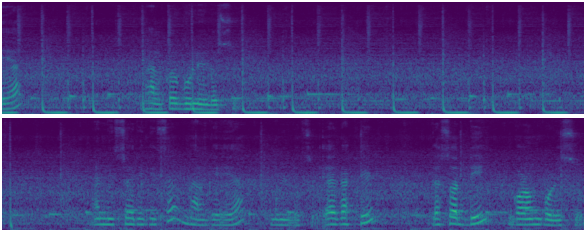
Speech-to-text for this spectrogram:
এয়া ভালকৈ গুলি লৈছোঁ। নিশ্চয় দেখিছে ভালকৈ এয়া গুলি লৈছোঁ এয়া গাখীৰ গেছত দি গৰম কৰিছোঁ।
